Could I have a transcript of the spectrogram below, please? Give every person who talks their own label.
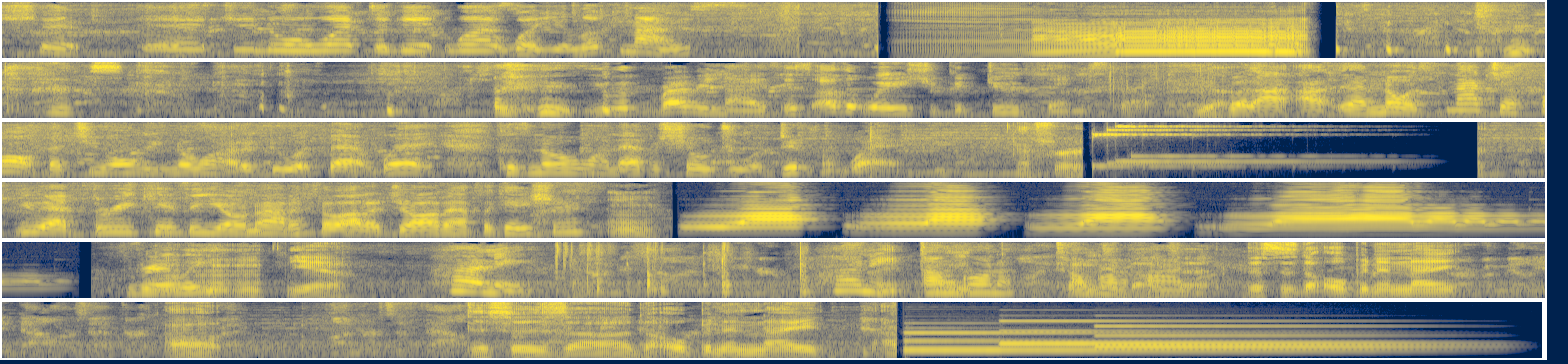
Speaker 1: Shit. Bitch, you doing what to get what? Well, you look nice. you look very nice. It's other ways you could do things, though.
Speaker 2: Yes.
Speaker 1: But I, I, I know it's not your fault that you only know how to do it that way, because no one ever showed you a different way.
Speaker 2: That's right.
Speaker 1: You have three kids and you don't know how to fill out a job application.
Speaker 2: Mm.
Speaker 1: Really,
Speaker 2: Mm-mm. Yeah.
Speaker 1: honey, honey, I'm gonna,
Speaker 2: Tell
Speaker 1: I'm
Speaker 2: me
Speaker 1: gonna
Speaker 2: about
Speaker 1: find
Speaker 2: that.
Speaker 1: it.
Speaker 2: This is the opening night. Uh, this is uh, the opening night.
